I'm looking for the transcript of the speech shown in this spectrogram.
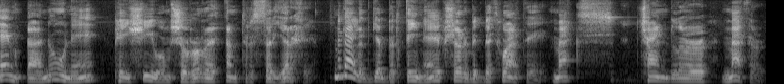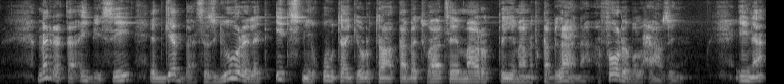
إن قانوني بيشي ومشرر قمتر السر يرخي مدالة جبت قينة بشربت بثواتي ماكس تشاندلر ماثر مرقة اي بي سي اتجبى سزجورة لت اتسني قوتا جرتا قبتواتي مارطيمة متقبلانا affordable housing. إنا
